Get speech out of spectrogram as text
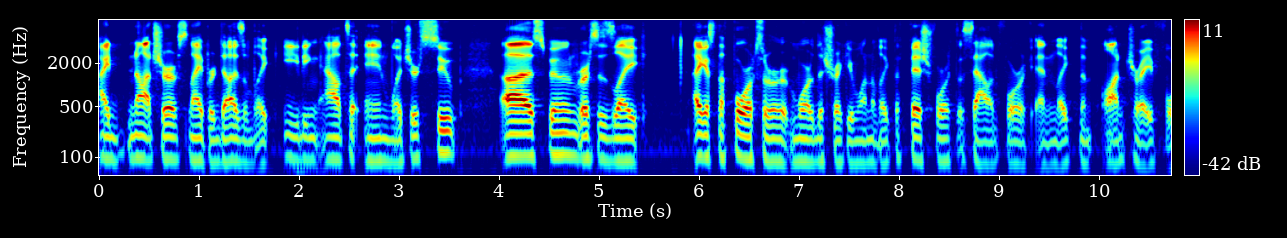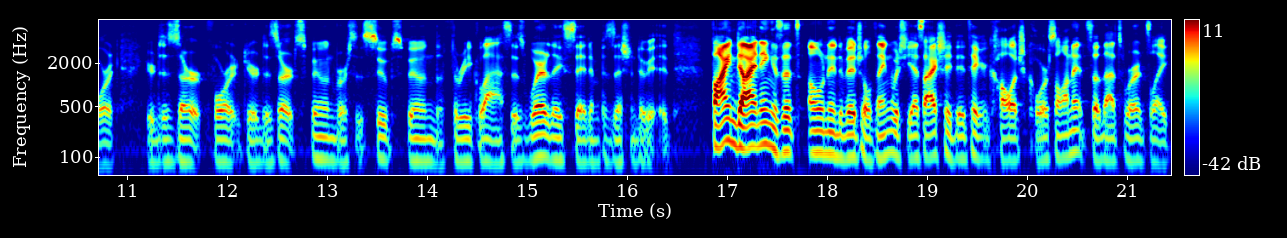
I'm not sure if Sniper does of like eating out to in what's your soup uh, spoon versus like I guess the forks are more the tricky one of like the fish fork, the salad fork, and like the entree fork, your dessert fork, your dessert spoon versus soup spoon, the three glasses, where they sit in position to it. Fine dining is its own individual thing, which yes, I actually did take a college course on it, so that's where it's like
